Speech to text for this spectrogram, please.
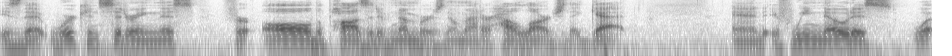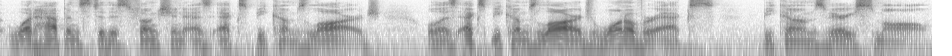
is that we're considering this for all the positive numbers, no matter how large they get. And if we notice what, what happens to this function as x becomes large, well, as x becomes large, 1 over x becomes very small.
